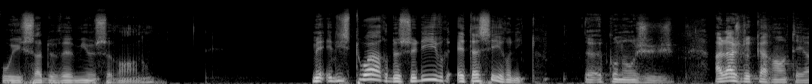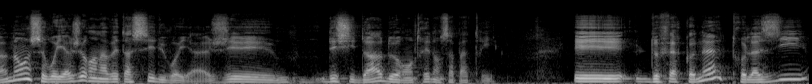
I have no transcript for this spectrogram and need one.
Oui, ça devait mieux se vendre. Mais l'histoire de ce livre est assez ironique, euh, qu'on en juge. À l'âge de 41 ans, ce voyageur en avait assez du voyage et décida de rentrer dans sa patrie et de faire connaître l'Asie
